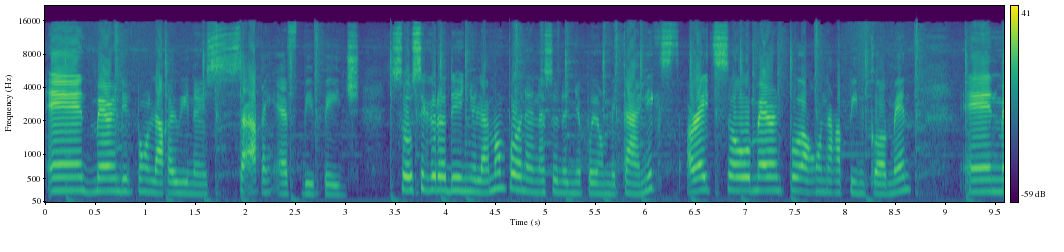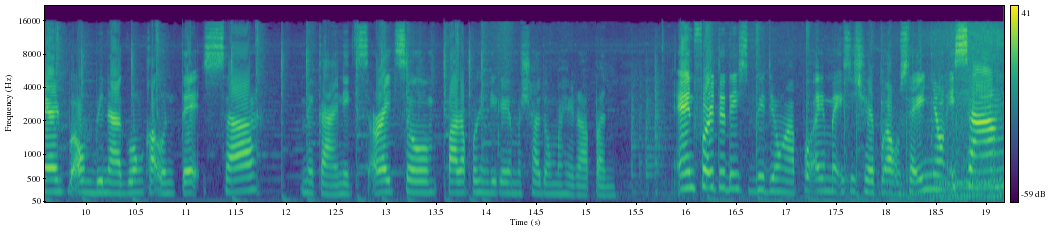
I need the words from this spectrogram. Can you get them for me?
And meron din pong lucky winners sa aking FB page. So, siguraduhin nyo lamang po na nasunod nyo po yung mechanics. Alright, so meron po akong nakapin comment. And meron po akong binagong kaunti sa mechanics. Alright, so para po hindi kayo masyadong mahirapan. And for today's video nga po ay may isi-share po ako sa inyong isang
